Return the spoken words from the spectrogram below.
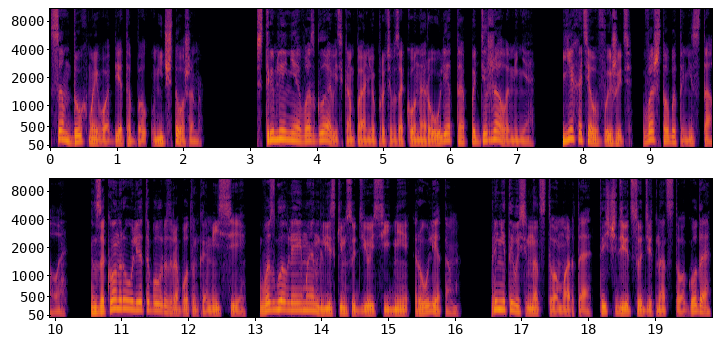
сам дух моего обета был уничтожен. Стремление возглавить кампанию против закона Роулета поддержало меня. Я хотел выжить во что бы то ни стало. Закон Роулета был разработан комиссией, возглавляемой английским судьей Сидни Роулетом. Принятый 18 марта 1919 года,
